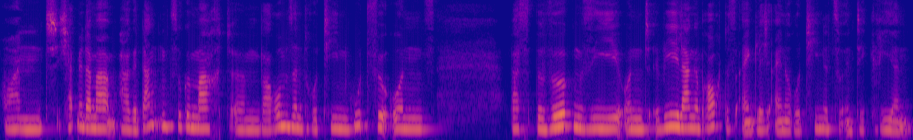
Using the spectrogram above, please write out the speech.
Und ich habe mir da mal ein paar Gedanken zu gemacht. Ähm, warum sind Routinen gut für uns? Was bewirken sie und wie lange braucht es eigentlich, eine Routine zu integrieren.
